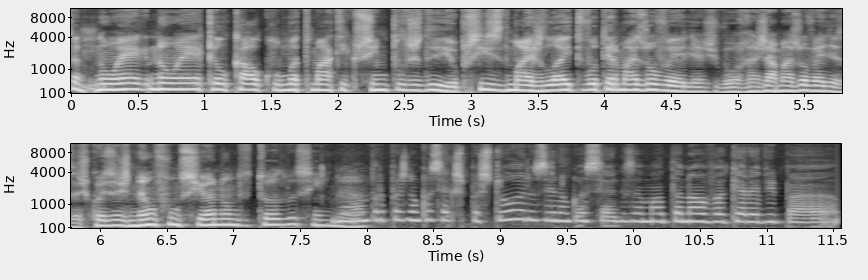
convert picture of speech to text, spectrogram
Portanto, não é, não é aquele cálculo matemático simples de eu preciso de mais leite, vou ter mais ovelhas, vou arranjar mais ovelhas. As coisas não funcionam de todo assim, não, Não, é? depois não consegues pastores e não consegues a malta nova quer é vir para,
